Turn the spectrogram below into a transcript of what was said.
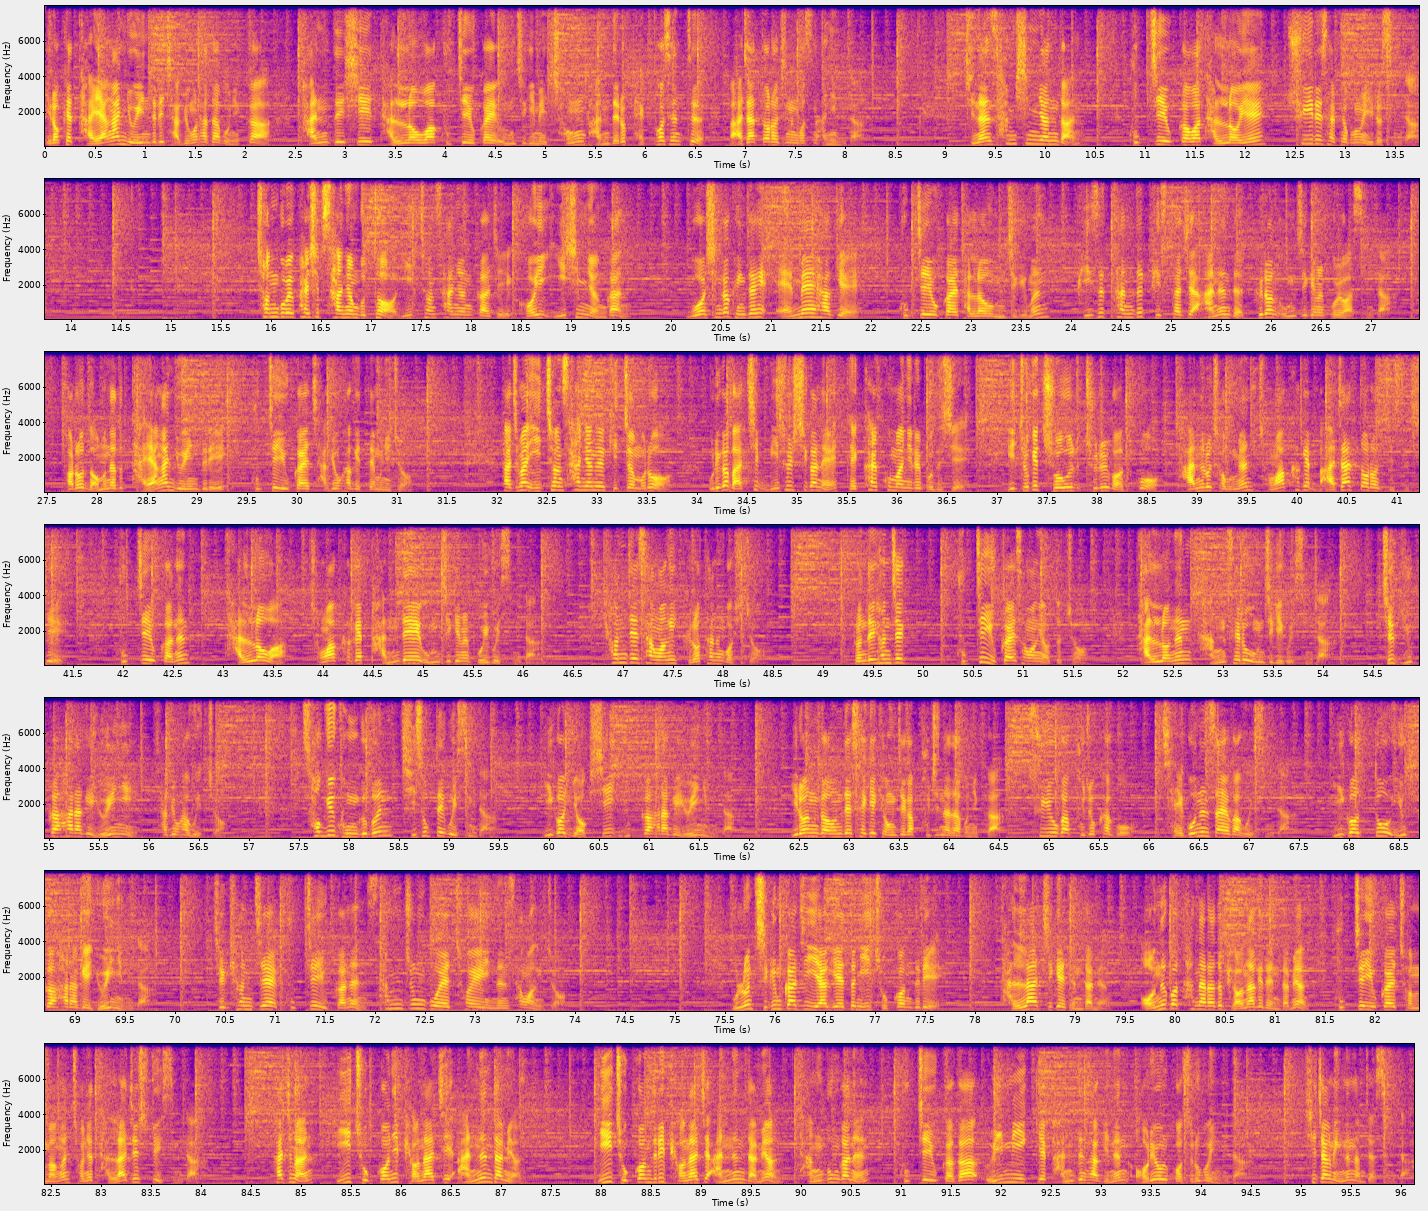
이렇게 다양한 요인들이 작용을 하다 보니까 반드시 달러와 국제 유가의 움직임이 정반대로 100% 맞아 떨어지는 것은 아닙니다. 지난 30년간 국제 유가와 달러의 추이를 살펴보면 이렇습니다. 1984년부터 2004년까지 거의 20년간 무엇인가 굉장히 애매하게 국제 유가의 달러 움직임은 비슷한 듯 비슷하지 않은 듯 그런 움직임을 보여왔습니다. 바로 너무나도 다양한 요인들이 국제 유가에 작용하기 때문이죠. 하지만 2004년을 기점으로 우리가 마치 미술 시간에 데칼코마니를 보듯이 이쪽에 줄, 줄을 걷고 반으로 접으면 정확하게 맞아 떨어지듯이 국제 유가는 달러와 정확하게 반대의 움직임을 보이고 있습니다. 현재 상황이 그렇다는 것이죠. 그런데 현재 국제 유가의 상황이 어떻죠? 달러는 강세로 움직이고 있습니다. 즉 유가 하락의 요인이 작용하고 있죠. 석유 공급은 지속되고 있습니다. 이것 역시 유가 하락의 요인입니다. 이런 가운데 세계 경제가 부진하다 보니까 수요가 부족하고 재고는 쌓여가고 있습니다. 이것도 유가 하락의 요인입니다. 즉 현재 국제 유가는 삼중고에 처해 있는 상황이죠. 물론 지금까지 이야기했던 이 조건들이 달라지게 된다면 어느 것 하나라도 변하게 된다면 국제 유가의 전망은 전혀 달라질 수도 있습니다. 하지만 이 조건이 변하지 않는다면 이 조건들이 변하지 않는다면 당분간은 국제 유가가 의미 있게 반등하기는 어려울 것으로 보입니다. 시장을 읽는 남자였습니다.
